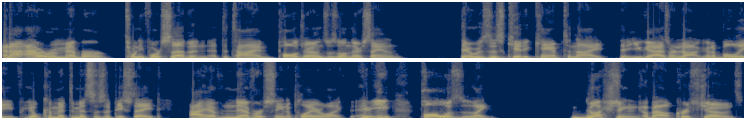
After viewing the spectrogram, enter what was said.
And I, I remember 24 7 at the time, Paul Jones was on there saying, There was this kid at camp tonight that you guys are not going to believe. He'll commit to Mississippi State. I have never seen a player like that. He, Paul was like gushing about Chris Jones.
